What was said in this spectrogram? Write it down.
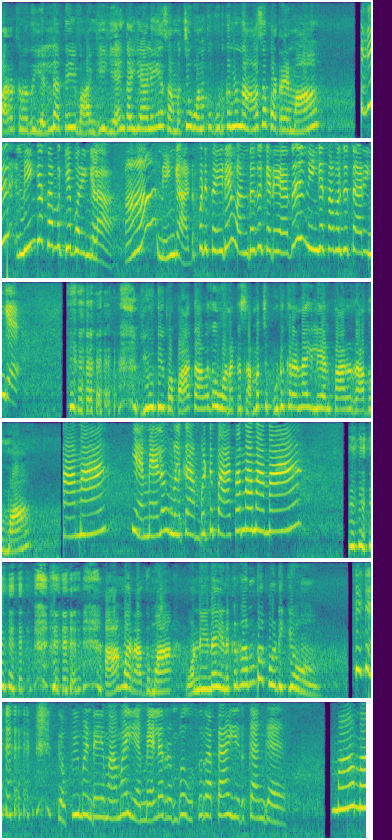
பறக்கிறது எல்லாத்தையும் வாங்கி என் கையாலேயே சமைச்சு உனக்கு கொடுக்கணும்னு இது நீங்க சமைக்க போறீங்களா? நீங்க அடுப்படி சைடே வந்தது கிடையாது நீங்க சமைச்சு தரீங்க. யூடியூப்ப பார்த்தாவது உனக்கு சமைச்சு கொடுக்கறேன்னா இல்லையான்னு பாரு ராதுமா. ஆமா ராதுமா. உன்னைனா எனக்கு ரொம்ப பிடிக்கும். தொப்பி மண்டைய மாமா என் மேல ரொம்ப உசுரத்தான் இருக்காங்க. மாமா!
